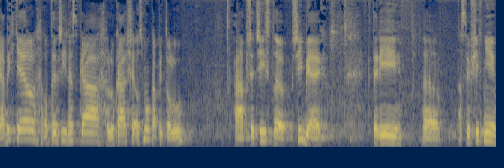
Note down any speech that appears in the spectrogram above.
Já bych chtěl otevřít dneska Lukáše 8. kapitolu a přečíst eh, příběh, který eh, asi všichni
